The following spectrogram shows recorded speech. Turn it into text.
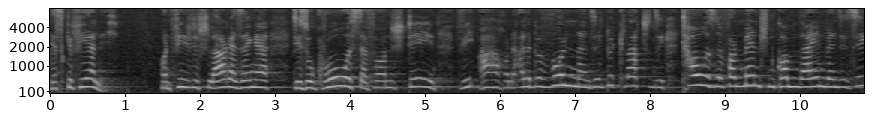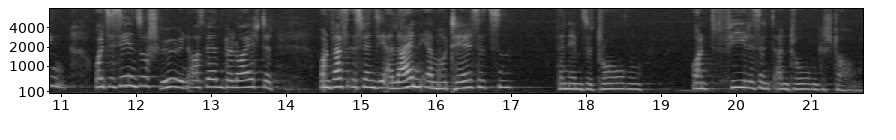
Das ist gefährlich. Und viele Schlagersänger, die so groß da vorne stehen, wie und alle bewundern sie, beklatschen sie. Tausende von Menschen kommen dahin, wenn sie singen. Und sie sehen so schön aus, werden beleuchtet. Und was ist, wenn sie allein in ihrem Hotel sitzen? Dann nehmen sie Drogen. Und viele sind an Drogen gestorben.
